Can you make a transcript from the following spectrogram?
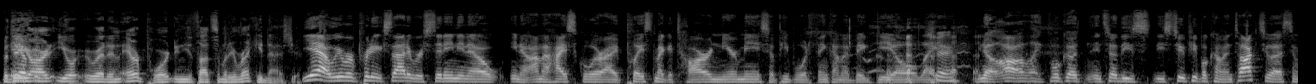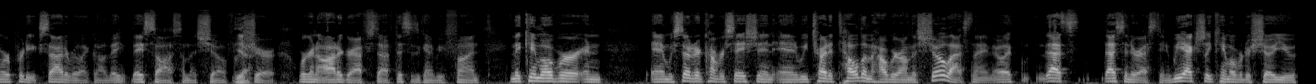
But you then know, you, are, you're at an airport and you thought somebody recognized you. yeah, we were pretty excited. We are sitting, you know, you know, I'm a high schooler. I placed my guitar near me so people would think I'm a big deal. Like, Sure. you know, oh, like we'll go. And so these these two people come and talk to us, and we're pretty excited. We're like, oh, they they saw us on the show for Yeah. sure. We're gonna autograph stuff. This is gonna be fun. And they came over and. And we started a conversation, and we tried to tell them how we were on the show last night. And they're like, "That's that's interesting." We actually came over to show you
